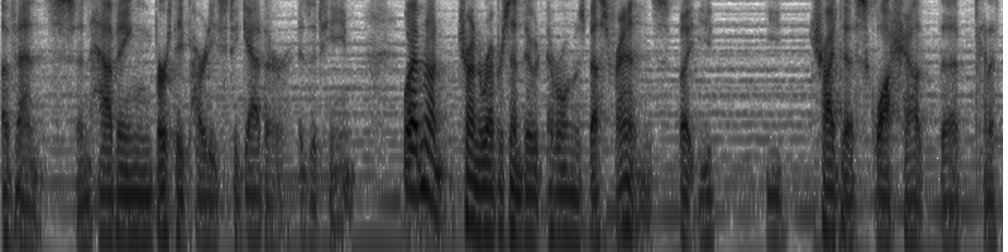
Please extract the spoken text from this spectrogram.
events and having birthday parties together as a team. Well, I'm not trying to represent that everyone was best friends, but you you tried to squash out the kind of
